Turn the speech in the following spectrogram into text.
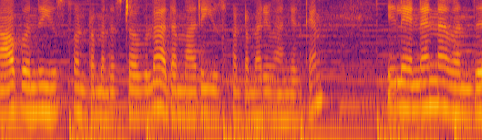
நாப் வந்து யூஸ் பண்ணுறோம் அந்த ஸ்டவ்வில் அதை மாதிரி யூஸ் பண்ணுற மாதிரி வாங்கியிருக்கேன். இதில் என்னென்ன வந்து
